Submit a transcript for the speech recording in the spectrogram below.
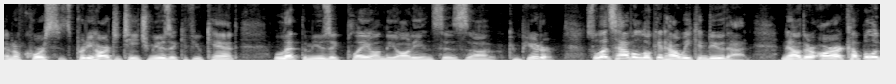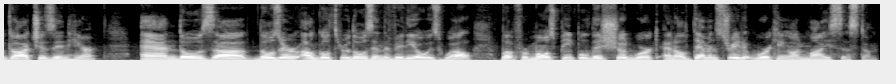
and of course, it's pretty hard to teach music if you can't let the music play on the audience's uh, computer. So let's have a look at how we can do that. Now, there are a couple of gotchas in here and those uh, those are I'll go through those in the video as well but for most people this should work and I'll demonstrate it working on my system.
